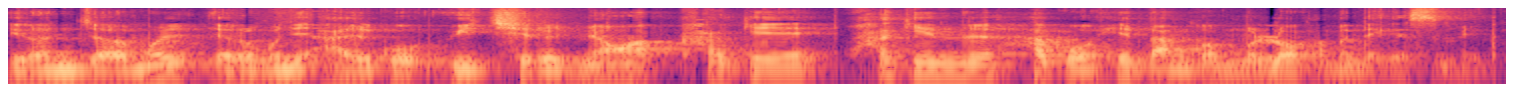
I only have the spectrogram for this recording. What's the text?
이런 점을 여러분이 알고 위치를 명확하게 확인을 하고 해당 건물로 가면 되겠습니다.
